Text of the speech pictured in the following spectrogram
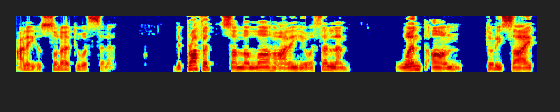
alayhi salatu wassalam. The Prophet sallallahu alayhi wasallam went on to recite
